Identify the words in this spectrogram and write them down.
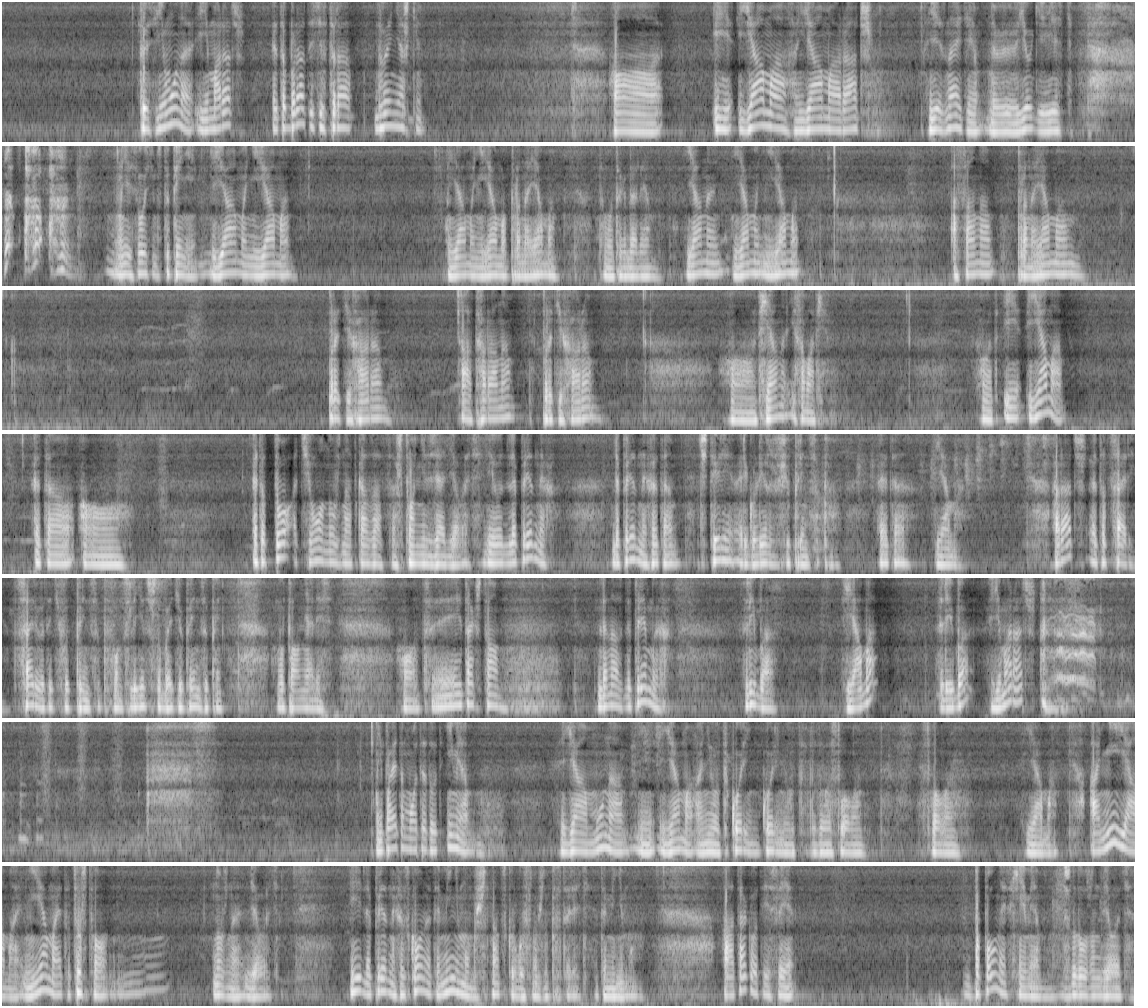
То есть Емуна и Марадж – это брат и сестра двойняшки. А, и яма, яма, радж. Есть, знаете, в йоге есть, есть восемь ступеней. Яма, не яма, яма, не яма, пранаяма, там и так далее. Яна, яма, не яма, асана, пранаяма, пратихара, адхарана, пратихара, Тьяна и Самадхи. Вот. И яма это, это то, от чего нужно отказаться, что нельзя делать. И вот для преданных, для преданных это четыре регулирующих принципа. Это яма. Радж — это царь, царь вот этих вот принципов. Он следит, чтобы эти принципы выполнялись. Вот. И так что для нас, для прямых, либо Яма, либо Ямарадж. И поэтому вот это вот имя Ямуна и Яма, они вот корень, корень вот этого слова, слова Яма. А не Яма, не Яма это то, что нужно делать. И для преданных искон это минимум 16 кругов нужно повторять. Это минимум. А так вот, если по полной схеме, что должен делать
